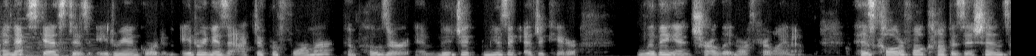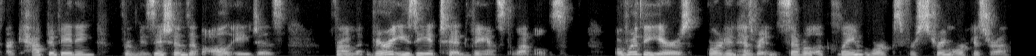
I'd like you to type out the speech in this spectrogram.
My next guest is Adrian Gordon. Adrian is an active performer, composer, and music, music educator living in Charlotte, North Carolina. His colorful compositions are captivating for musicians of all ages, from very easy to advanced levels. Over the years, Gordon has written several acclaimed works for string orchestra,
